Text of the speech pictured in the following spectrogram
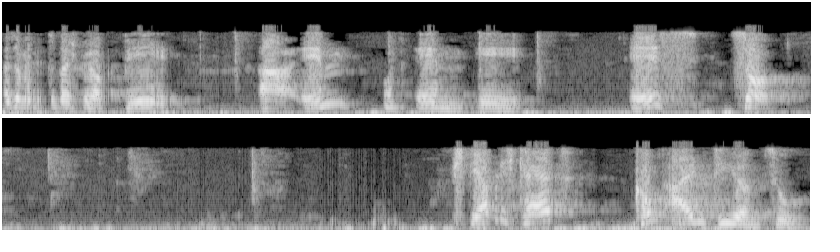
Also, wenn ich zum Beispiel habe P, A, M und M, E, S, so. Sterblichkeit kommt allen Tieren zu.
